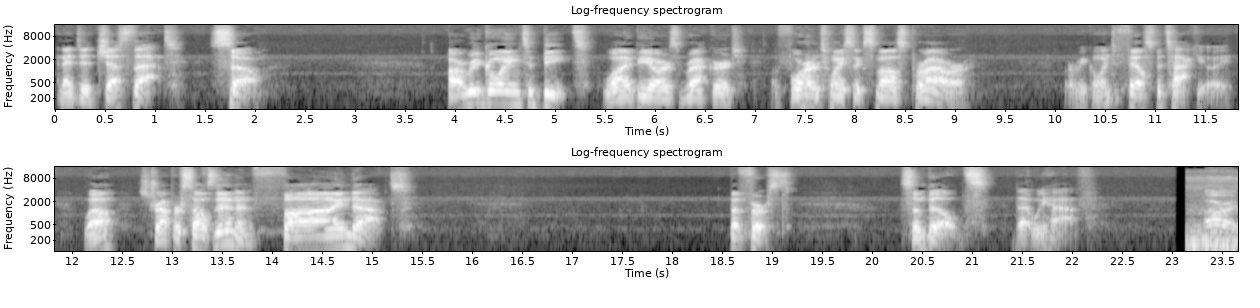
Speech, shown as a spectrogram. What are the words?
And I did just that. So, are we going to beat YBR's record of 426 miles per hour? Or are we going to fail spectacularly? Well, strap ourselves in and find out. But first, some builds that we have. Alright,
